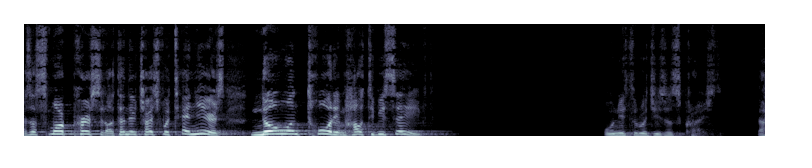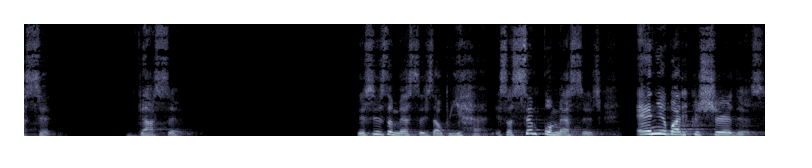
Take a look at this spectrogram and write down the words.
As a smart person, attending church for 10 years, no one taught him how to be saved. Only through Jesus Christ. That's it. That's it. This is the message that we have. It's a simple message. Anybody could share this.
